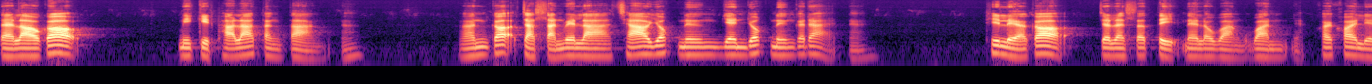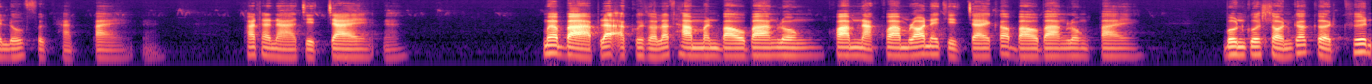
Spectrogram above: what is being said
แต่เราก็มีกิจภาระต่างๆนะงั้นก็จัดสรรเวลาเช้ายกหนึ่งเย็นยกหนึ่งก็ได้นะที่เหลือก็เจริญสติในระหว่างวันเนี่ยค่อยๆ เรียนรู้ฝึกหัดไปนะพัฒนาจิตใจนะ เมื่อบาปและอกุศลธรรมมันเบาบางลง ความหนักความร้อนในจิตใจก็เบาบางลงไป บุญกุศลก็เกิดขึ้น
